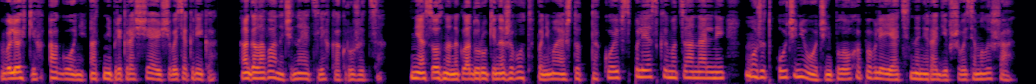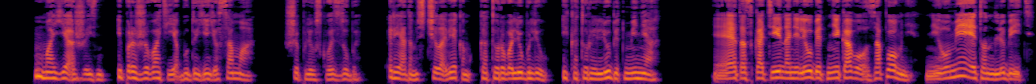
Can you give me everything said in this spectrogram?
В легких огонь от непрекращающегося крика, а голова начинает слегка кружиться. Неосознанно кладу руки на живот, понимая, что такой всплеск эмоциональный может очень и очень плохо повлиять на неродившегося малыша. «Моя жизнь, и проживать я буду ее сама», — шиплю сквозь зубы, рядом с человеком, которого люблю и который любит меня. «Эта скотина не любит никого, запомни, не умеет он любить».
